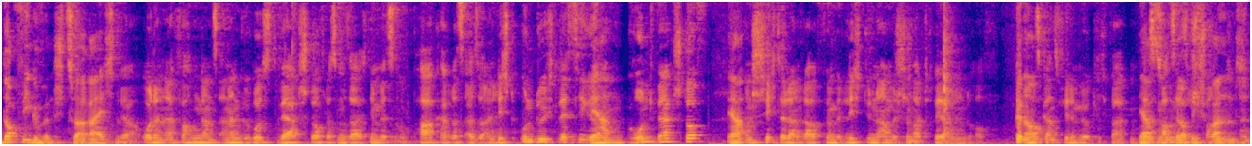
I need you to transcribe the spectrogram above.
doch wie gewünscht zu erreichen. Ja, oder einfach einen ganz anderen Gerüstwerkstoff, dass man sagt, ich nehme jetzt ein opakares, also einen lichtundurchlässigeren Ja. Grundwerkstoff Ja. und schichte dann dafür mit lichtdynamischen Materialien drauf. Genau. Da gibt's ganz viele Möglichkeiten. Ja, das ist ja so unglaublich spannend.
